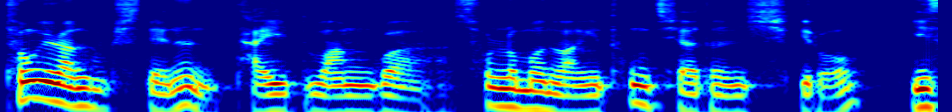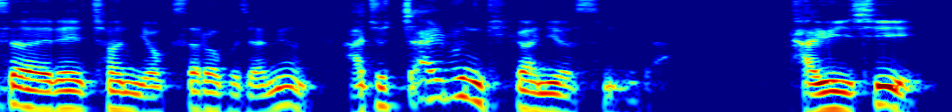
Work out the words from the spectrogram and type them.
통일 왕국 시대는 다윗 왕과 솔로몬 왕이 통치하던 시기로 이스라엘의 전 역사로 보자면 아주 짧은 기간이었습니다. 다윗이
